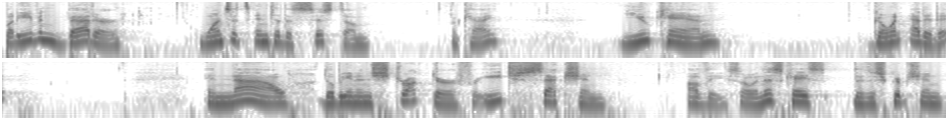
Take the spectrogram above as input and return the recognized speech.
But even better, once it's into the system, okay, you can go and edit it. And now there'll be an instructor for each section of these. So in this case, the description,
